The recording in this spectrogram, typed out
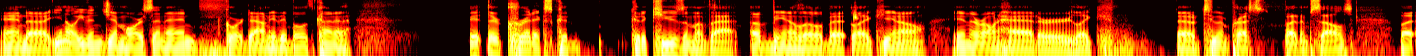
and uh, you know, even Jim Morrison and Gord Downie, they both kind of, it, their critics could could accuse them of that, of being a little bit like you know in their own head or like uh, too impressed by themselves. But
